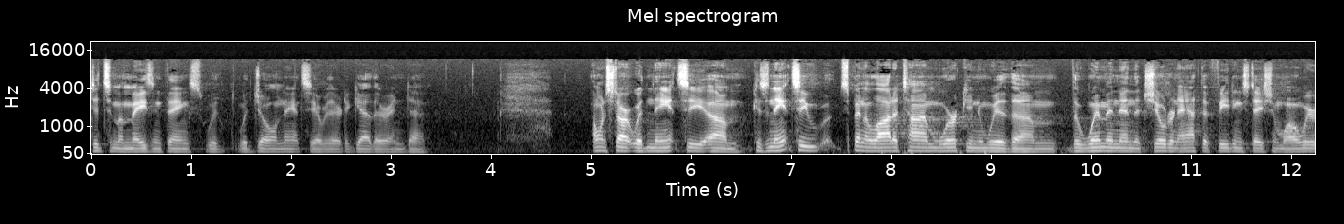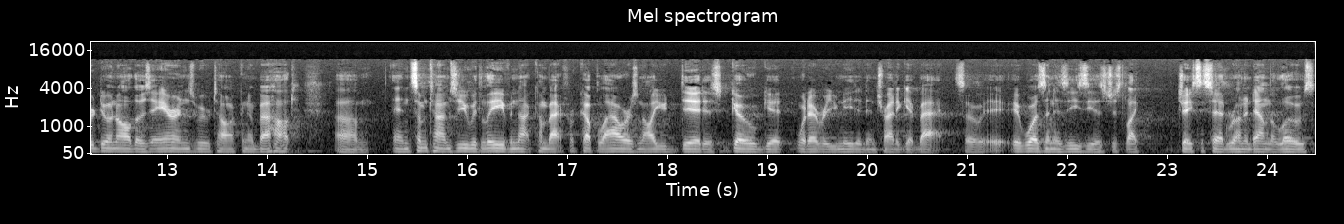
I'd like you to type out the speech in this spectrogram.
did some amazing things with, with Joel and Nancy over there together. And uh, I want to start with Nancy because Nancy spent a lot of time working with um, the women and the children at the feeding station while we were doing all those errands we were talking about. Um, and sometimes you would leave and not come back for a couple hours, and all you did is go get whatever you needed and try to get back. So it, it wasn't as easy as just like Jason said, running down the Lowe's.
